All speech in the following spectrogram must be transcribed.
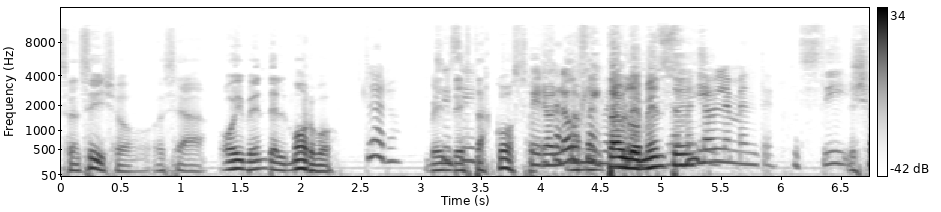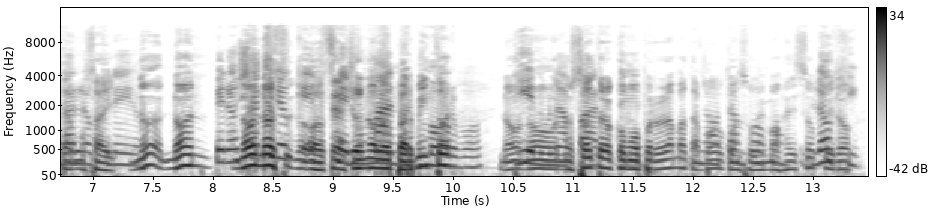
sencillo, o sea, hoy vende el morbo, Claro. Vende sí, sí. estas cosas. Pero lamentablemente. Lamentablemente. Sí, ya lo ahí. creo. No, no, Pero no, ya no, creo que o el sea, ser yo no humano lo es permito. morbo, No, no, nosotros parte. como programa tampoco No, tampoco. consumimos eso, Lógico.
